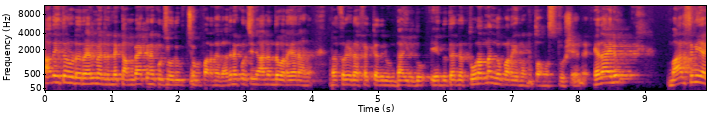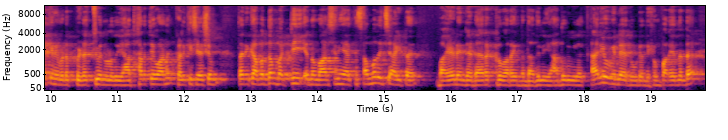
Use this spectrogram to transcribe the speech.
അദ്ദേഹത്തിനോട് റയൽ മാഡ്രിഡിന്റെ കമ്പാക്കിനെ കുറിച്ച് ഒരു പറഞ്ഞത്. അതിനെക്കുറിച്ച് ഞാൻ എന്ത് പറയാനാണ്? റഫറിയുടെ എഫക്റ്റ് അതിൽ ഉണ്ടായിരുന്നു എന്ന് തന്നെ തുറന്നങ്ങ് പറയുന്നുണ്ട് തോമസ് തുഷ്യൽ ഏതായാലും മാർസിനിയാക്കിന് ഇവിടെ പിഴച്ചു എന്നുള്ളത് യാഥാർത്ഥ്യമാണ്. കളിക്ക് ശേഷം തനിക്ക് അബദ്ധം പറ്റി എന്ന് മാർസിനിയാക്ക് സമ്മതിച്ചായിട്ട് ബയഡിന്റെ ഡയറക്ടർ പറയുന്നുണ്ട്. അതിൽ യാതൊരുവിധ കാര്യവുമില്ല എന്നുകൂടി അദ്ദേഹം പറയുന്നുണ്ട്.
